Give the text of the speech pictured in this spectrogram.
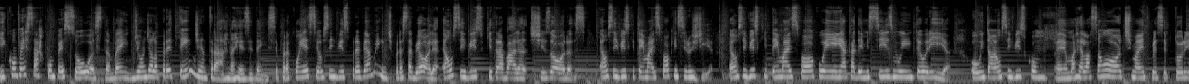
e conversar com pessoas também de onde ela pretende entrar na residência, para conhecer o serviço previamente, para saber, olha, é um serviço que trabalha X horas, é um serviço que tem mais foco em cirurgia, é um serviço que tem mais foco em academicismo e em teoria, ou então é um serviço com é, uma relação ótima entre preceptor e,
